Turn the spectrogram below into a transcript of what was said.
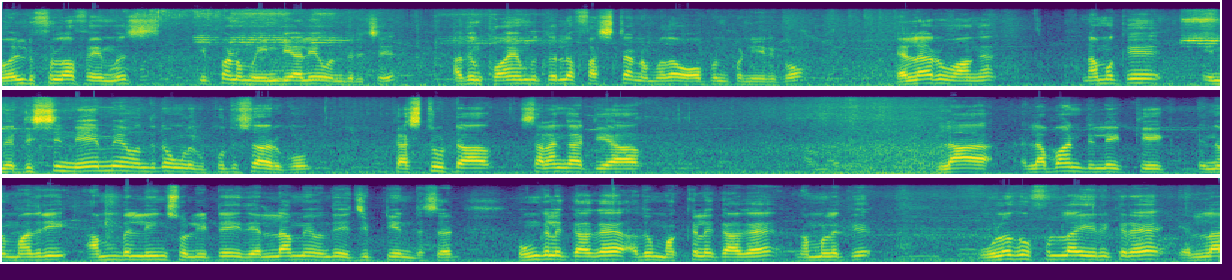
வேர்ல்டு ஃபுல்லாக ஃபேமஸ் இப்போ நம்ம இந்தியாலேயும் வந்துருச்சு. அதுவும் கோயம்புத்தூரில் ஃபஸ்ட்டாக நம்ம தான் ஓப்பன் பண்ணியிருக்கோம். எல்லோரும் வாங்க. நமக்கு இந்த டிஷ்ஷு நேமே வந்துட்டு உங்களுக்கு புதுசாக இருக்கும். கஸ்டூட்டா சலங்காட்டியா லா லபான் டிலைட் கேக் இந்த மாதிரி அம்பல்லின்னு சொல்லிட்டு இது எல்லாமே வந்து எஜிப்டியன் டெசர்ட். உங்களுக்காக அதுவும் மக்களுக்காக நம்மளுக்கு உலகம் ஃபுல்லாக இருக்கிற எல்லா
